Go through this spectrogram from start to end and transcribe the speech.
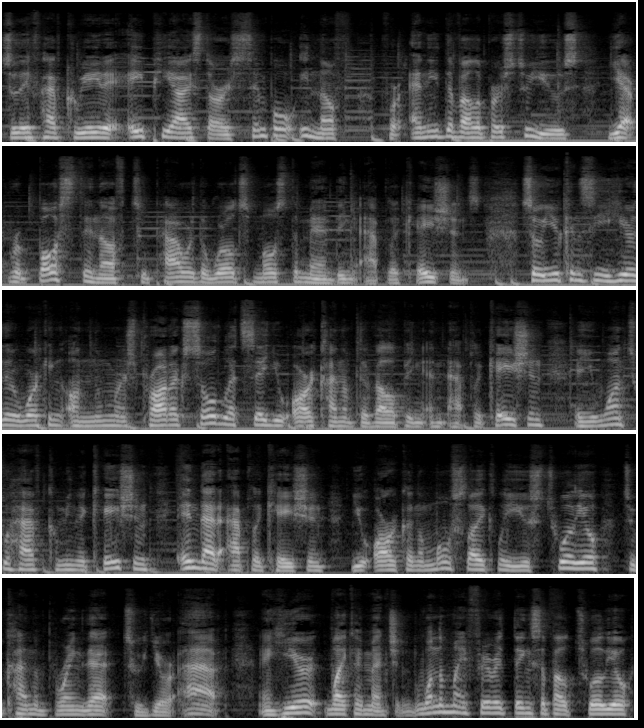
So they have created APIs that are simple enough for any developers to use, yet robust enough to power the world's most demanding applications. So you can see here they're working on numerous products. So let's say you are kind of developing an application and you want to have communication in that application, you are going to most likely use Twilio to kind of bring that to your app. And here, like I mentioned, one of my favorite things about Twilio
